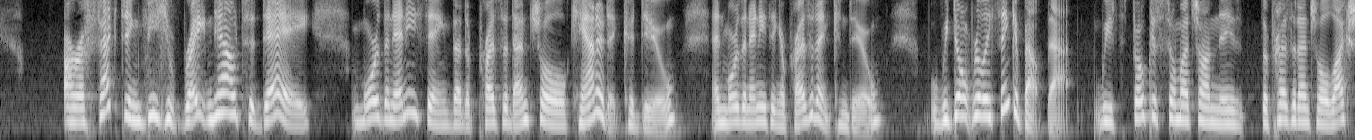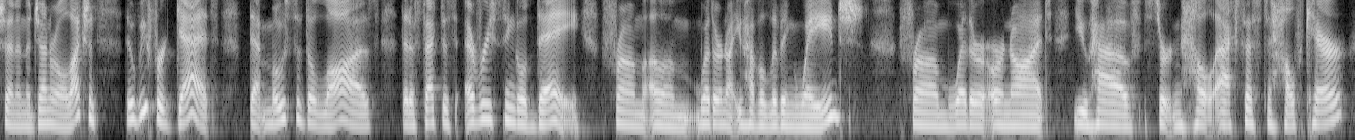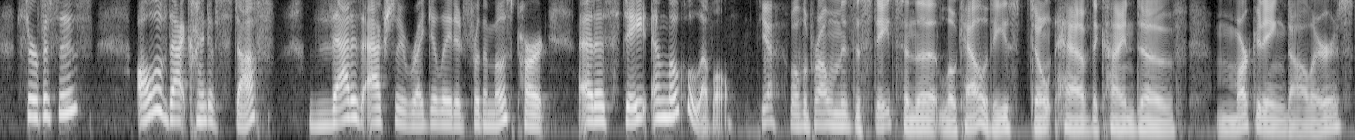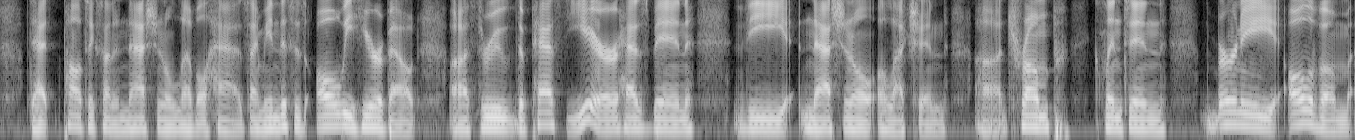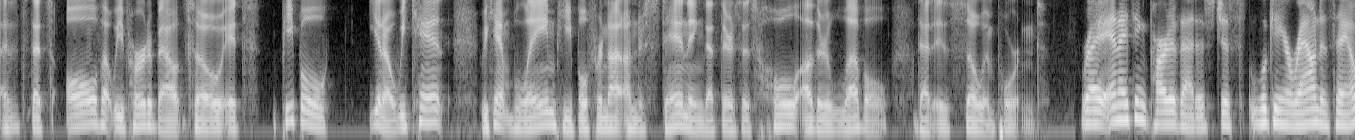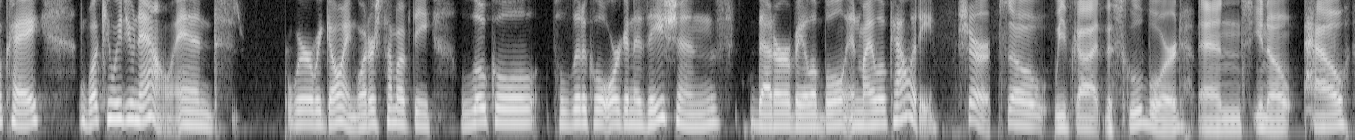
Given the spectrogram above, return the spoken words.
are affecting me right now today more than anything that a presidential candidate could do and more than anything a president can do we don't really think about that we focus so much on the the presidential election and the general election that we forget that most of the laws that affect us every single day from um, whether or not you have a living wage from whether or not you have certain health access to health care services all of that kind of stuff that is actually regulated for the most part at a state and local level. Yeah, well, the problem is the states and the localities don't have the kind of marketing dollars that politics on a national level has. I mean, this is all we hear about uh, through the past year has been the national election. Uh, Trump, Clinton, Bernie, all of them. That's all that we've heard about. So it's people you know we can't we can't blame people for not understanding that there's this whole other level that is so important. Right. And i think part of that is just looking around and saying okay what can we do now? And where are we going what are some of the local political organizations that are available in my locality Sure. So we've got the school board, and you know how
